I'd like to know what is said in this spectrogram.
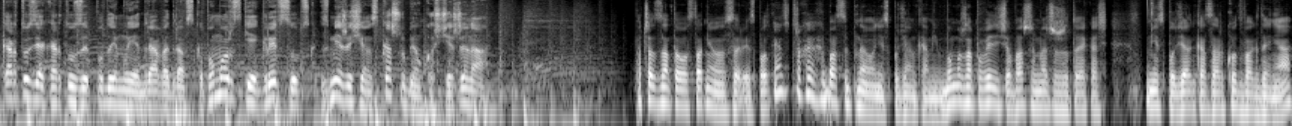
Kartuzja Kartuzy podejmuje Drawę Drawsko-Pomorskie, Gryf Słupsk zmierzy się z Kaszubią Kościerzyna. Patrząc na tą ostatnią serię spotkań, to trochę chyba sypnęło niespodziankami, bo można powiedzieć o waszym meczu, że to jakaś niespodzianka z Arku 2 Gdynia,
